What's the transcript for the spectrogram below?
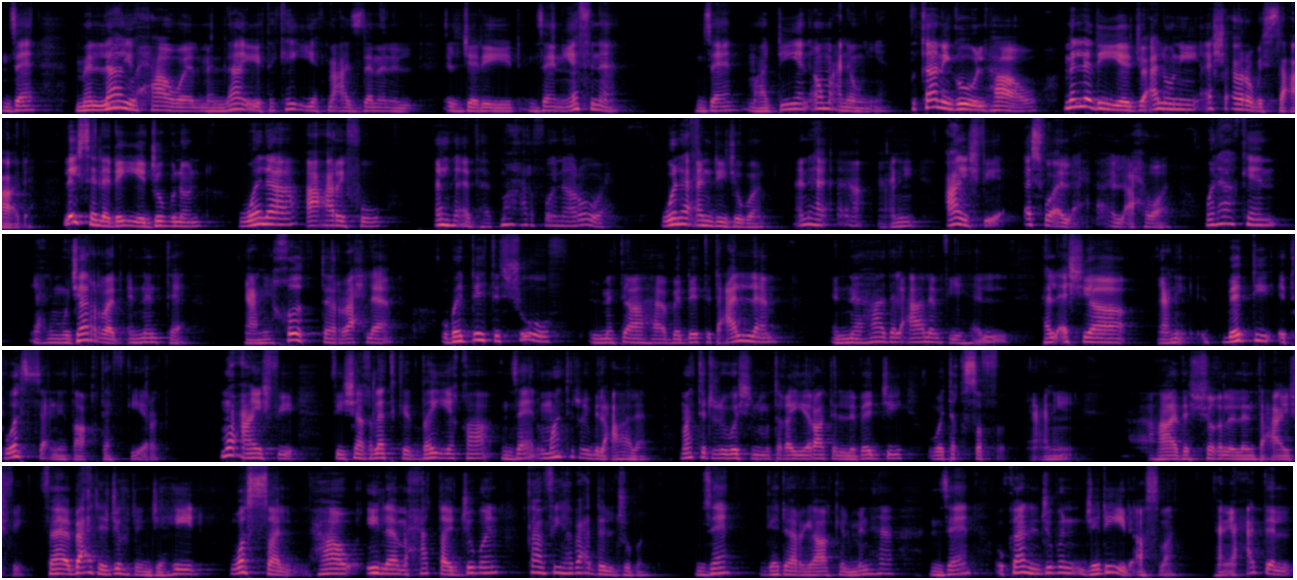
زين من لا يحاول من لا يتكيف مع الزمن الجديد زين يفنى. زين ماديا أو معنويا. فكان يقول هاو ما الذي يجعلني أشعر بالسعادة؟ ليس لدي جبن ولا أعرف أين أذهب ما أعرف وين أروح ولا عندي جبن. أنا يعني عايش في أسوأ الأحوال. ولكن يعني مجرد إن أنت يعني خذت الرحلة وبديت تشوف المتاهة بديت تتعلم إن هذا العالم فيه هالأشياء يعني تبدي توسع نطاق تفكيرك. مو عايش في في شغلتك الضيقة زين وما تدري بالعالم. ما تدري وش المتغيرات اللي بتجي وتقصف يعني هذا الشغل اللي أنت عايش فيه. فبعد جهد جهيد وصل هاو إلى محطة جبن كان فيها بعض الجبن. زين قدر ياكل منها. زين وكان الجبن جديد أصلا. يعني حتى.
